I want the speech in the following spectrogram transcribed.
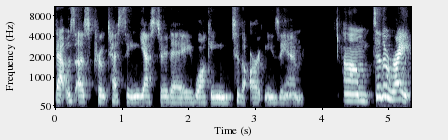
that was us protesting yesterday, walking to the art museum. Um, to the right,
